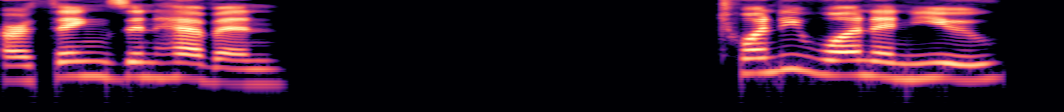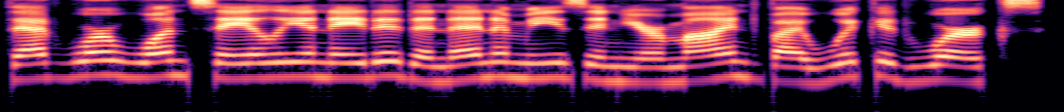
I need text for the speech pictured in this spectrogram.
or things in heaven. 21 And you, that were once alienated and enemies in your mind by wicked works,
